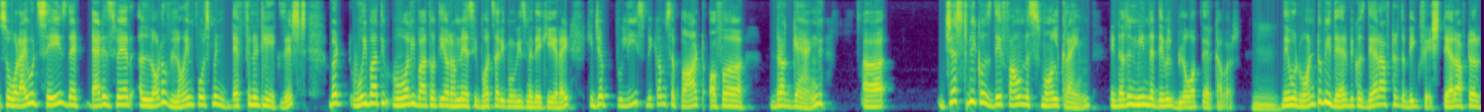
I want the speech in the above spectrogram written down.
so what I would say is that that is where a lot of law enforcement definitely exist but वही बात वो वाली बात होती है और हमने ऐसी बहुत सारी मूवीज़ में देखी है राइट right? कि जब police becomes a part of a drug gang uh, just because they found a small crime, it doesn't mean that they will blow up their cover. Mm. They would want to be there because they are after the big fish. They are after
